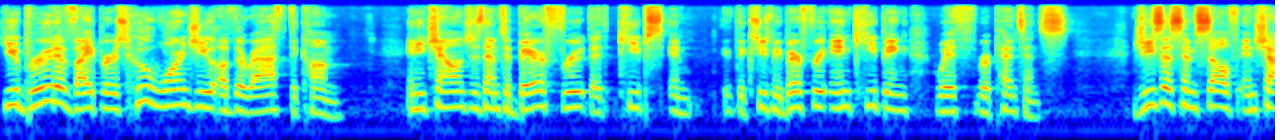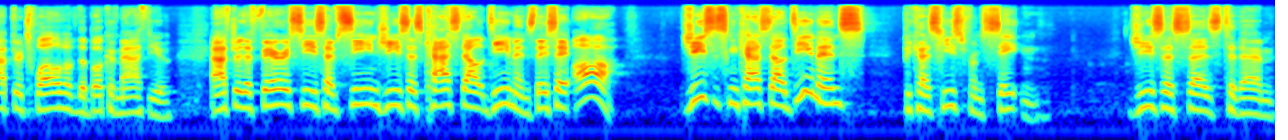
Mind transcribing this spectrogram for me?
You brood of vipers, who warned you of the wrath to come? And he challenges them to bear fruit that keeps in, excuse me, bear fruit in keeping with repentance. Jesus himself in chapter 12 of the book of Matthew, after the Pharisees have seen Jesus cast out demons, they say, Ah, Jesus can cast out demons because he's from Satan. Jesus says to them,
